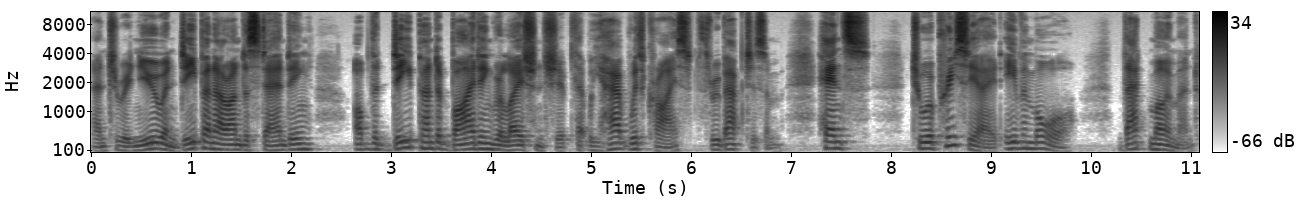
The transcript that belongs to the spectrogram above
and to renew and deepen our understanding of the deep and abiding relationship that we have with Christ through baptism. Hence, to appreciate even more that moment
